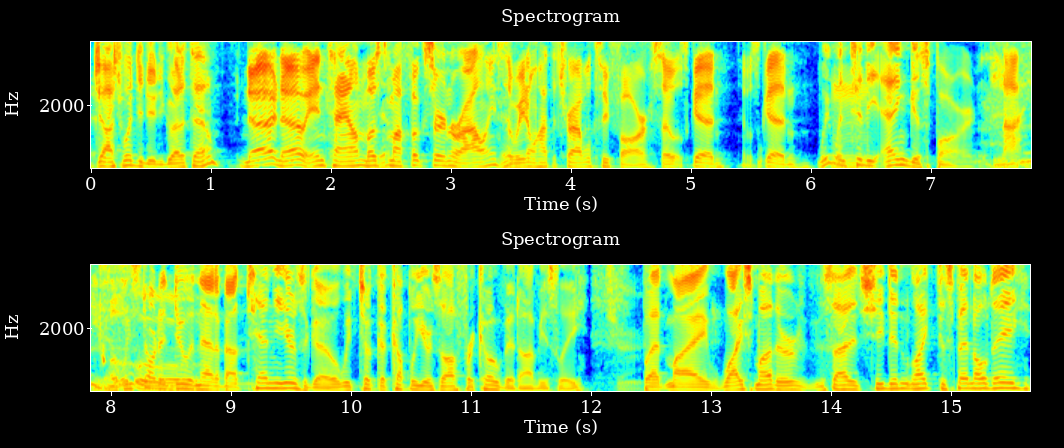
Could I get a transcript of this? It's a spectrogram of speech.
Josh, what'd you do? Did you go out of town? No, no, in town. Most of my folks are in Raleigh, so we don't have to travel too far. So it was good. It was good. We went to the Angus Barn. Nice. Well, we started doing that about 10 years ago. We took a couple years off for COVID, obviously. Sure. But my wife's mother decided she didn't like to spend all day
